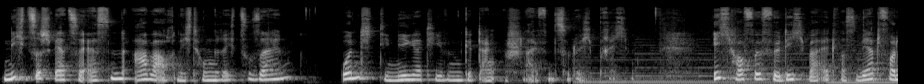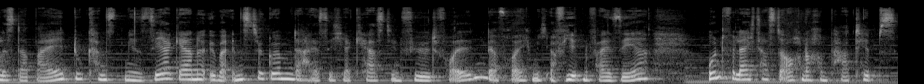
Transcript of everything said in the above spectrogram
Nicht so schwer zu essen, aber auch nicht hungrig zu sein und die negativen Gedankenschleifen zu durchbrechen. Ich hoffe, für dich war etwas Wertvolles dabei. Du kannst mir sehr gerne über Instagram, da heiße ich ja Kerstin Fühlt, folgen. Da freue ich mich auf jeden Fall sehr. Und vielleicht hast du auch noch ein paar Tipps,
